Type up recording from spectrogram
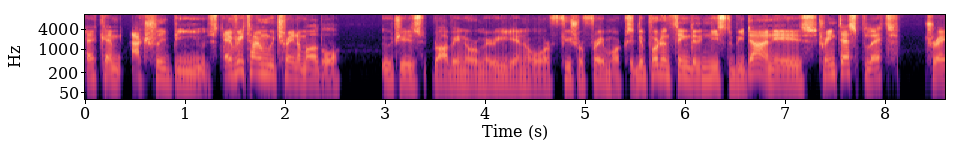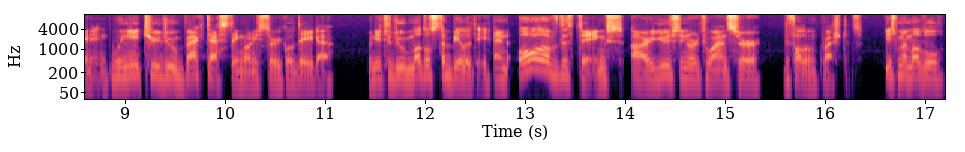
and can actually be used. Every time we train a model, which is Robyn or Meridian or future frameworks, the important thing that needs to be done is train test split training. We need to do backtesting on historical data. We need to do model stability. And all of the things are used in order to answer the following questions. Is my model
